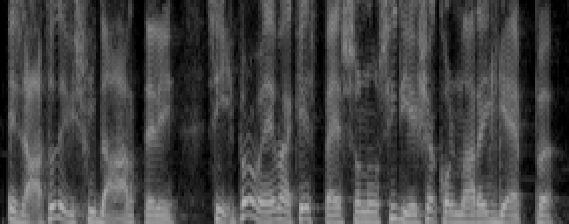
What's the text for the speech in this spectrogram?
Esatto, devi sudarteli. Sì, il problema è che spesso non si riesce a colmare il gap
